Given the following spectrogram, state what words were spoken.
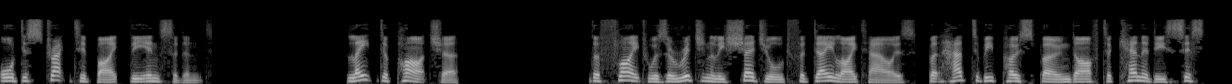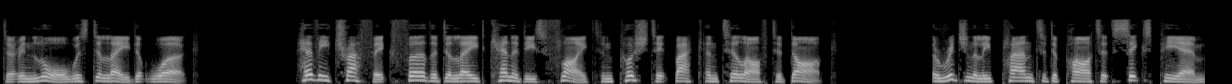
or distracted by, the incident. Late departure The flight was originally scheduled for daylight hours, but had to be postponed after Kennedy's sister-in-law was delayed at work. Heavy traffic further delayed Kennedy's flight and pushed it back until after dark. Originally planned to depart at 6 p.m.,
